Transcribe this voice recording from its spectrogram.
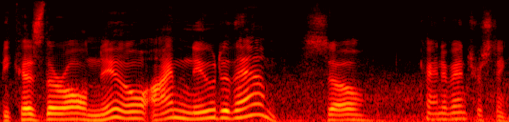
because they're all new, I'm new to them. So, kind of interesting.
